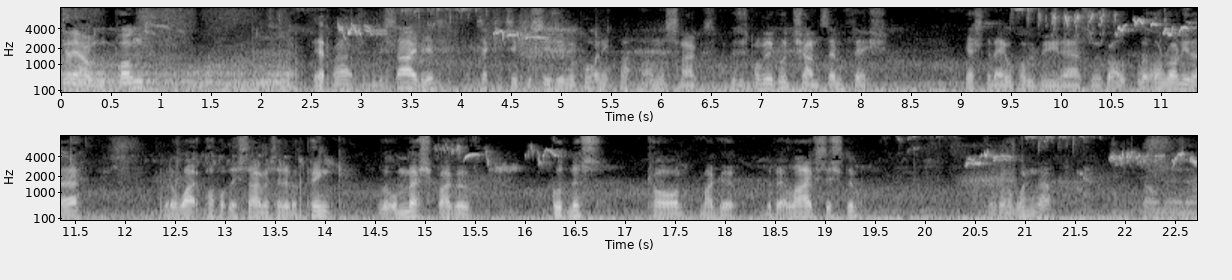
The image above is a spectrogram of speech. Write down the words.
get it out in the pond. Yep. Right, so we decided, executive decision, we're putting it back down the snags because there's probably a good chance them fish yesterday will probably be there. So we've got a little Ronnie there, with a white pop up this time instead of a pink, little mesh bag of goodness, corn, maggot, and a bit of live system. So we're going to wing that down there now.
